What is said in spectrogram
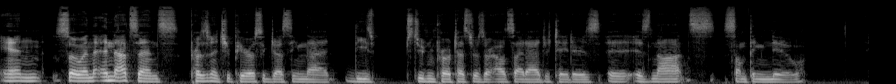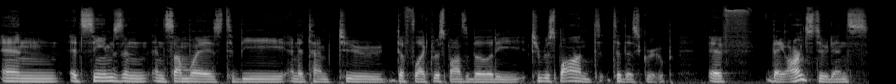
And so, in, in that sense, President Schapiro suggesting that these student protesters are outside agitators is not something new. And it seems, in, in some ways, to be an attempt to deflect responsibility to respond to this group if they aren't students,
